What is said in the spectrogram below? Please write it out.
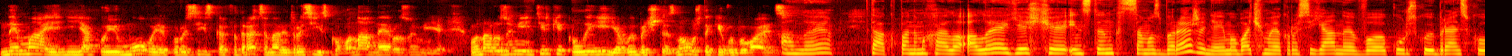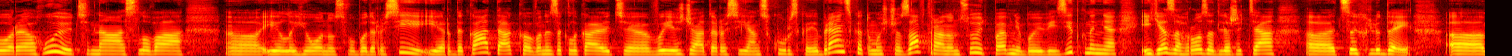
Немає ніякої мови, яку Російська Федерація, навіть російську, вона не розуміє. Вона розуміє тільки коли її, я вибачте, знову ж таки вибивають Але так, пане Михайло, але є ще інстинкт самозбереження, і ми бачимо, як росіяни в Курську і Брянську реагують на слова е, і Легіону Свободи Росії і РДК. Так вони закликають е, виїжджати росіян з Курська і Брянська, тому що завтра анонсують певні бойові зіткнення і є загроза для життя е, цих людей. Е,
